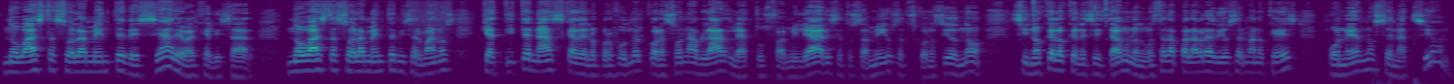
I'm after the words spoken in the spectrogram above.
No basta solamente desear evangelizar. No basta solamente, mis hermanos, que a ti te nazca de lo profundo del corazón hablarle a tus familiares, a tus amigos, a tus conocidos. No, sino que lo que necesitamos, nos muestra la palabra de Dios, hermano, que es ponernos en acción.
